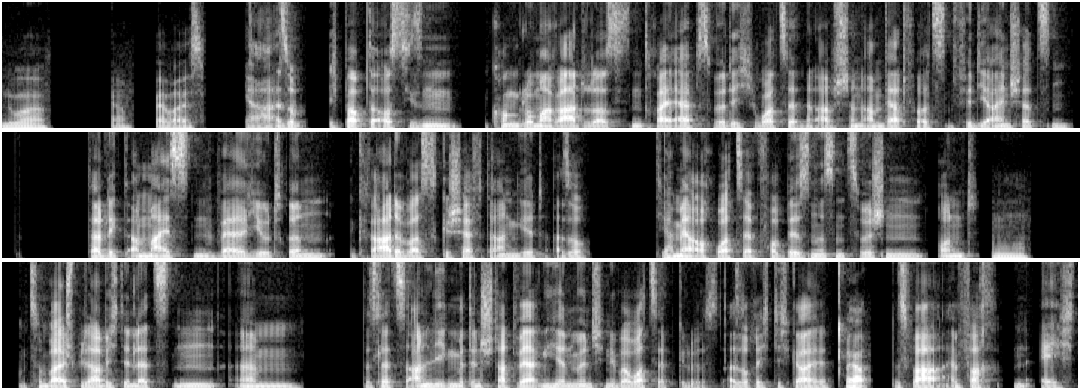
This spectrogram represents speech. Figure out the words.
Nur, ja, wer weiß. Ja, also ich behaupte, aus diesem Konglomerat oder aus diesen drei Apps würde ich WhatsApp mit Abstand am wertvollsten für die einschätzen. Da liegt am meisten Value drin, gerade was Geschäfte angeht. Also die haben ja auch WhatsApp for Business inzwischen und, Mhm. und zum Beispiel habe ich den letzten, ähm, das letzte Anliegen mit den Stadtwerken hier in München über WhatsApp gelöst. Also richtig geil. Ja. Das war einfach ein echt,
